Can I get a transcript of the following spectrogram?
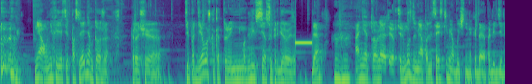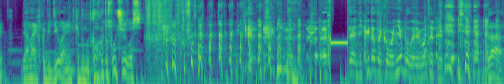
надо быть. Не, а у них есть и в последнем тоже. Короче, типа девушка, которую не могли все супергерои за да? Мгм. Они отправляют ее в тюрьму с двумя полицейскими обычными, когда ее победили. И она их победила, и они такие думают, как это случилось? Да, никогда такого не было, и вот опять. Да.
